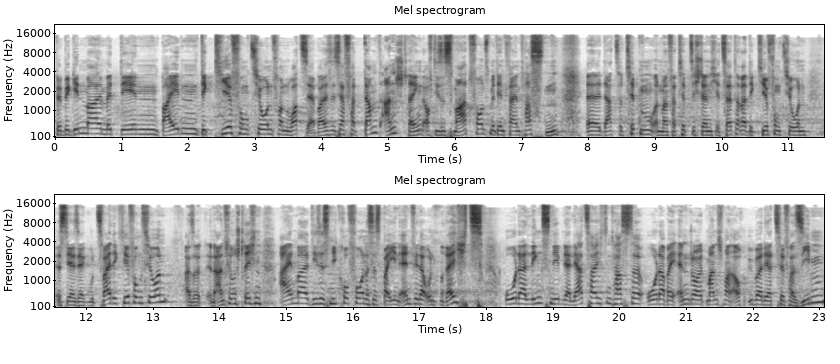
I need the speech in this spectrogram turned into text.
Wir beginnen mal mit den beiden Diktierfunktionen von WhatsApp, weil es ist ja verdammt anstrengend, auf diesen Smartphones mit den kleinen Tasten äh, da zu tippen und man vertippt sich ständig etc. Diktierfunktion ist sehr, sehr gut. Zwei Diktierfunktionen, also in Anführungsstrichen. Einmal dieses Mikrofon, das ist bei Ihnen entweder unten rechts oder links neben der Leerzeichentaste oder bei Android manchmal auch über der Ziffer 7.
